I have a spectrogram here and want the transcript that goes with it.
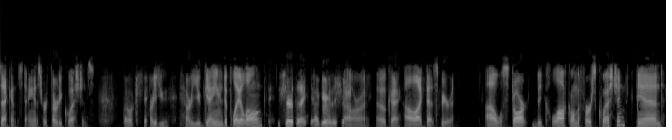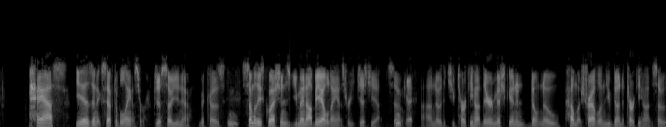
seconds to answer 30 questions. Okay. Are you are you game to play along? Sure thing. I'll give it a shot. All right. Okay. I like that spirit. I will start the clock on the first question and pass is an acceptable answer, just so you know, because Mm. some of these questions you may not be able to answer just yet. So Okay. I know that you turkey hunt there in Michigan and don't know how much traveling you've done to turkey hunt. So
